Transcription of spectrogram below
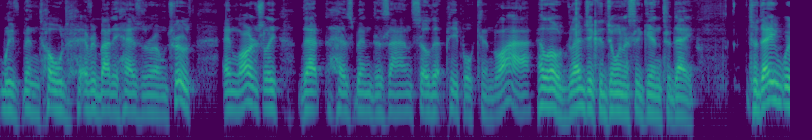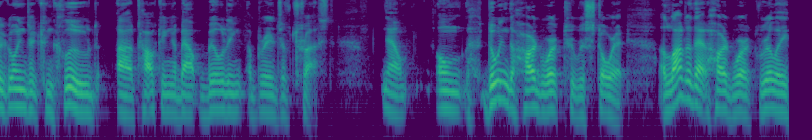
we've been told everybody has their own truth, and largely that has been designed so that people can lie. Hello, glad you could join us again today. Today, we're going to conclude uh, talking about building a bridge of trust. Now, on doing the hard work to restore it, a lot of that hard work really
